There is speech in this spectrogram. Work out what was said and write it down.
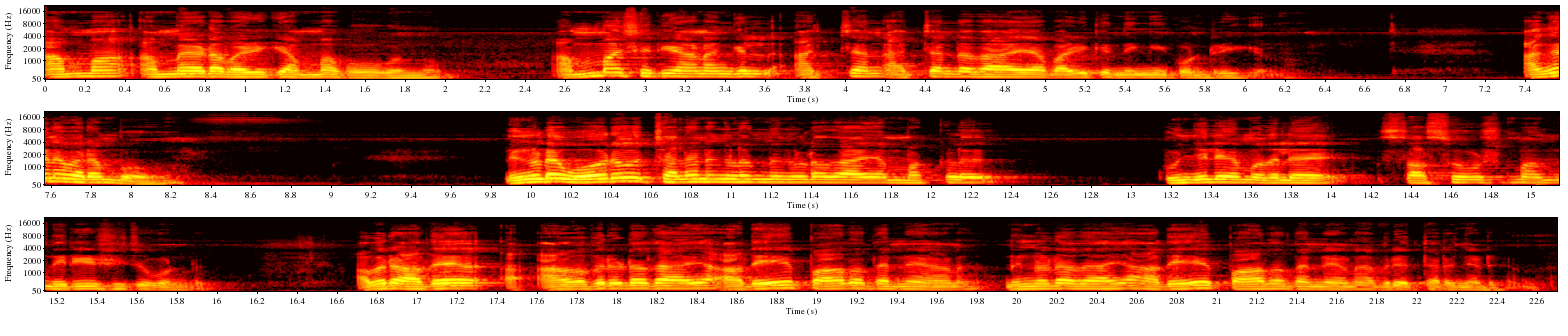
അമ്മ അമ്മയുടെ വഴിക്ക് അമ്മ പോകുന്നു. അമ്മ ശരിയാണെങ്കിൽ അച്ഛൻ അച്ഛന്റെതായ വഴിക്ക് നീങ്ങിക്കൊണ്ടിരിക്കുന്നു. അങ്ങനെ വരുമ്പോൾ നിങ്ങളുടെ ഓരോ ചലനങ്ങളും നിങ്ങളുടേതായ മക്കൾ കുഞ്ഞിലെ മുതലേ സസൂക്ഷ്മം നിരീക്ഷിച്ചുകൊണ്ട് അവർ അതേ അവരുടേതായ അതേ പാത തന്നെയാണ് നിങ്ങളുടേതായ അതേ പാത തന്നെയാണ് അവർ തിരഞ്ഞെടുക്കുന്നത്.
